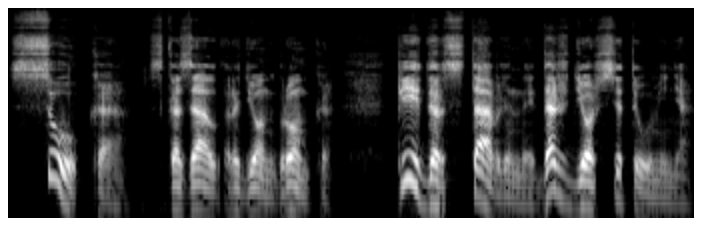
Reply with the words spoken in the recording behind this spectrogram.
«Сука!» — сказал Родион громко. «Пидор ставленный, дождешься ты у меня!»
